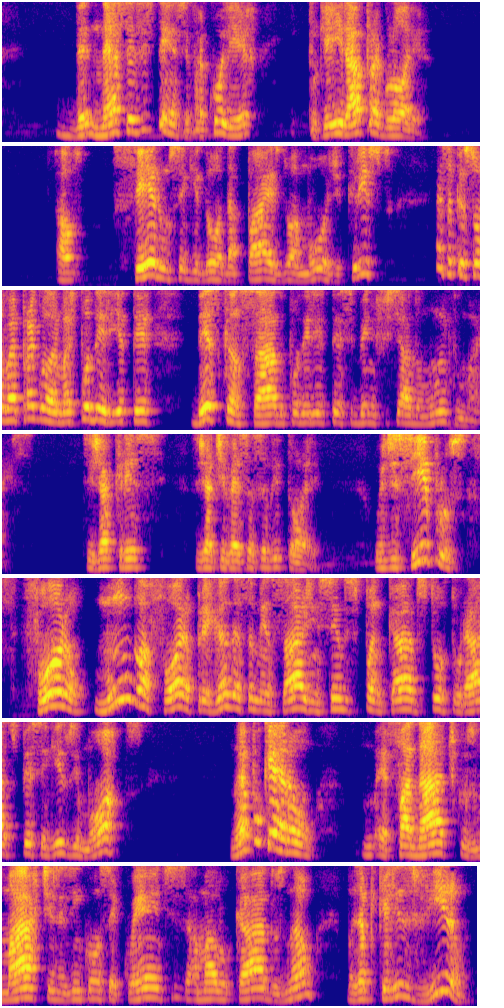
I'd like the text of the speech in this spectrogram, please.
de, nessa existência, vai colher, porque irá para a glória. Ao ser um seguidor da paz, do amor de Cristo, essa pessoa vai para a glória, mas poderia ter descansado, poderia ter se beneficiado muito mais, se já cresce, se já tivesse essa vitória. Os discípulos foram mundo afora pregando essa mensagem, sendo espancados, torturados, perseguidos e mortos. Não é porque eram é, fanáticos, mártires, inconsequentes, amalucados, não, mas é porque eles viram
